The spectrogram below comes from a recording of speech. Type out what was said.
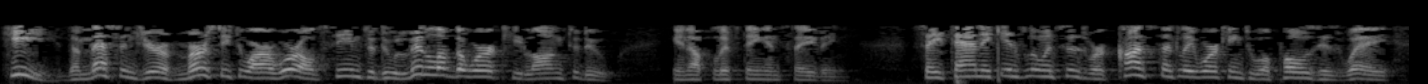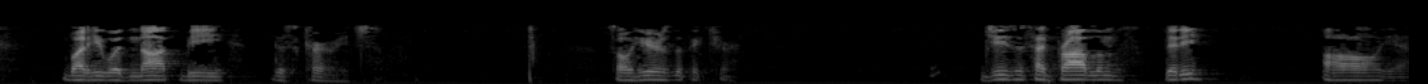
He, the messenger of mercy to our world, seemed to do little of the work he longed to do in uplifting and saving. Satanic influences were constantly working to oppose his way, but he would not be discouraged. So here's the picture Jesus had problems, did he? Oh, yes.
